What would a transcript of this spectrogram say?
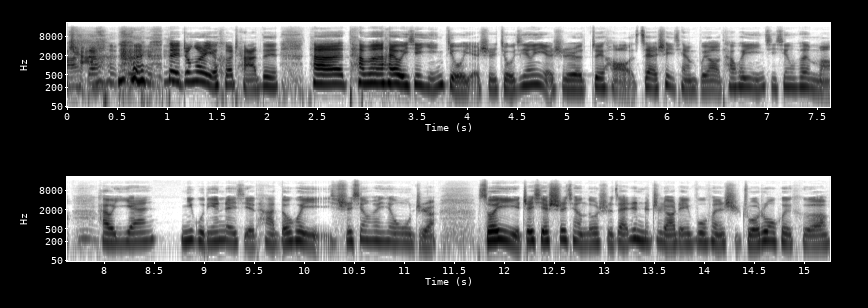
茶，对 中国人也喝茶，对他他们还有一些饮酒也是，酒精也是最好在睡前不要，它会引起兴奋嘛，还有烟、尼古丁这些，它都会是兴奋性物质，所以这些事情都是在认知治疗这一部分是着重会和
